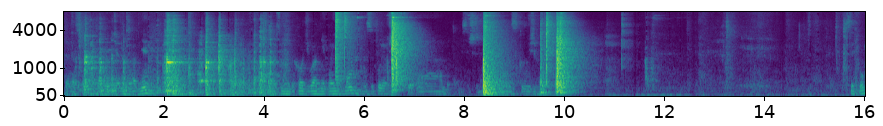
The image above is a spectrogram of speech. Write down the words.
Teraz choinka wyjdzie nam ładnie. Teraz nam wychodzi ładnie choinka. Wysypują wszystkie. A, bo tam jest jeszcze jest kuźwa. Syfu.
